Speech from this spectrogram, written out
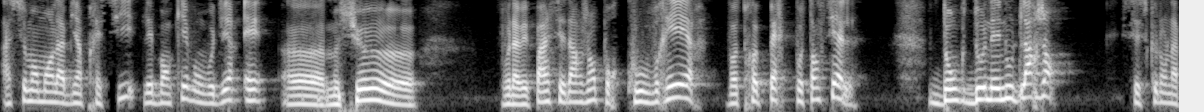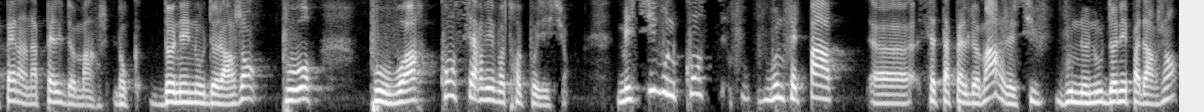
à ce moment-là bien précis, les banquiers vont vous dire, eh, euh, monsieur, euh, vous n'avez pas assez d'argent pour couvrir votre perte potentielle. Donc, donnez-nous de l'argent. C'est ce que l'on appelle un appel de marge. Donc, donnez-nous de l'argent pour pouvoir conserver votre position. Mais si vous ne, faites pas euh, cet appel de marge et si vous ne nous donnez pas d'argent,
